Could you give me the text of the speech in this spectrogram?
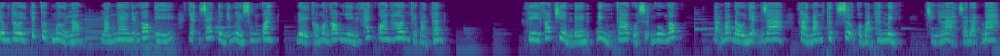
đồng thời tích cực mở lòng, lắng nghe những góp ý, nhận xét từ những người xung quanh để có một góc nhìn khách quan hơn về bản thân. Khi phát triển đến đỉnh cao của sự ngu ngốc, bạn bắt đầu nhận ra khả năng thực sự của bản thân mình, chính là giai đoạn 3.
